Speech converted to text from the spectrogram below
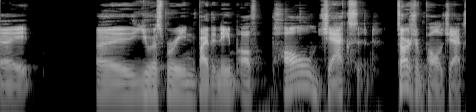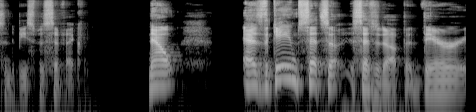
a, a U.S. Marine by the name of Paul Jackson, Sergeant Paul Jackson to be specific. Now, as the game sets up, sets it up, there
